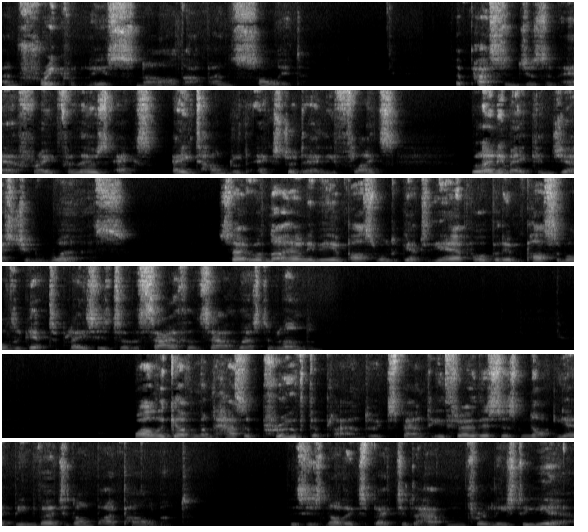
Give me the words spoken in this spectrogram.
and frequently snarled up and solid. The passengers and air freight for those 800 extra daily flights will only make congestion worse. So it will not only be impossible to get to the airport, but impossible to get to places to the south and southwest of London. While the government has approved the plan to expand Heathrow, this has not yet been voted on by Parliament. This is not expected to happen for at least a year.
